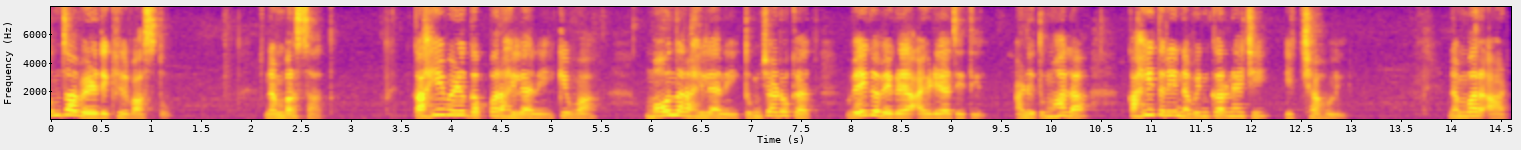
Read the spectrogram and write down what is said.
तुमचा वेळ देखील वाचतो. नंबर सात. काही वेळ गप्प राहिल्याने किंवा मौन राहिल्याने तुमच्या डोक्यात वेगवेगळ्या आयडियाज येतील आणि तुम्हाला काहीतरी नवीन करण्याची इच्छा होईल. नंबर आठ.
